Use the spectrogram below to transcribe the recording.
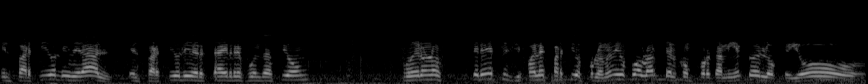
el Partido Liberal, el Partido Libertad y Refundación fueron los tres principales partidos. Por lo menos yo puedo hablar del comportamiento de lo que yo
